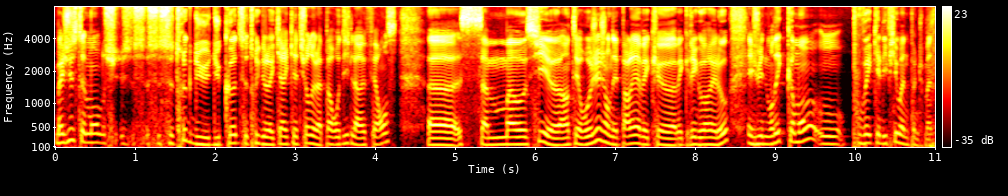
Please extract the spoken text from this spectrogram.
Bah justement, ce, truc du, du code, ce truc de la caricature, de la parodie, de la référence, euh, ça m'a aussi euh, interrogé. J'en ai parlé avec, euh, avec et je lui ai demandé comment on pouvait qualifier One Punch Man.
